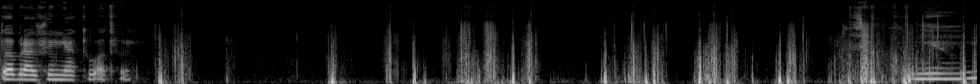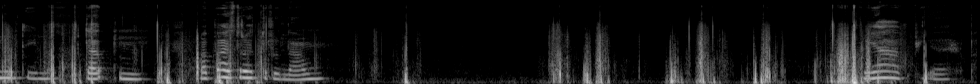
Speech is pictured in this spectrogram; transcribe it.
Dobra, już wiem jaki łatwy. Nie, nie, tej mapy. Ta, mm, mapa jest trochę trudna. Ja pierba.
